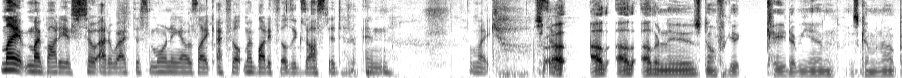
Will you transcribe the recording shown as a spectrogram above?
My my body is so out of whack this morning. I was like, I felt my body feels exhausted, and I'm like, So, so, uh, oth- oth- other news. Don't forget KWN is coming up.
